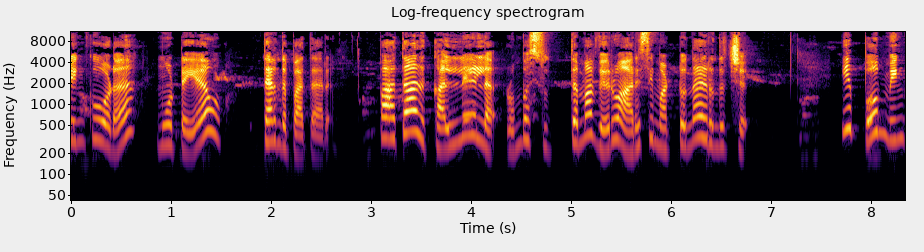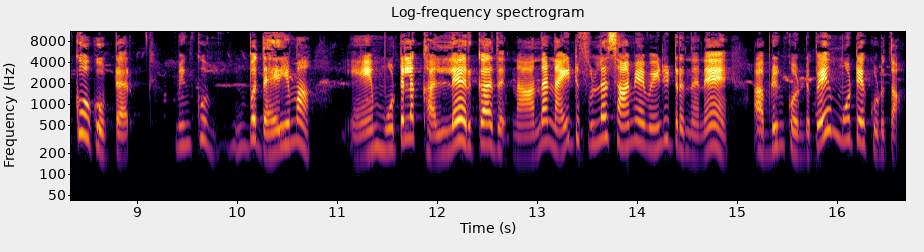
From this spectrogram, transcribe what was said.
டிங்குவோட மூட்டைய திறந்து பார்த்தாரு. பார்த்தா அது கல்லே இல்ல ரொம்ப சுத்தமா வெறும் அரிசி மட்டும்தான் இருந்துச்சு. இப்போ மிங்கு கூப்பிட்டார். மிங்கு ரொம்ப தைரியமா என் மூட்டையில கல்லே இருக்காது நான் தான் நைட்டு ஃபுல்லா சாமியை வேண்டிட்டு இருந்தேனே அப்படின்னு கொண்டு போய் மூட்டையை கொடுத்தான்.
